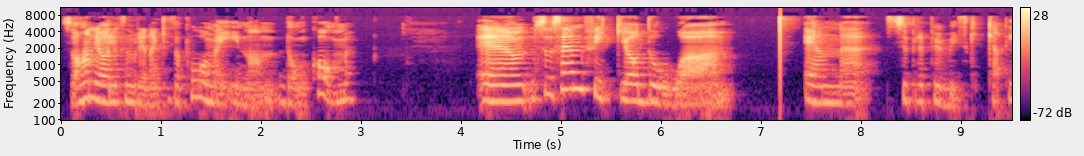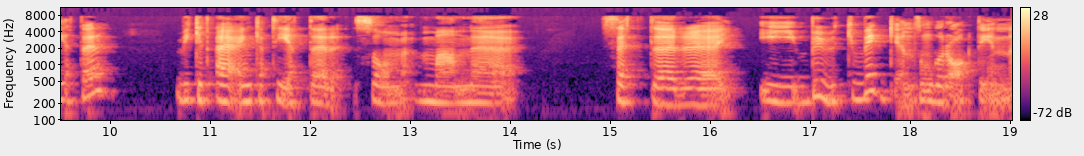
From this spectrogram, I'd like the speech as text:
så hann jag liksom redan kissa på mig innan de kom. Eh, så sen fick jag då eh, en eh, suprapubisk kateter. Vilket är en kateter som man eh, sätter eh, i bukväggen som går rakt in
